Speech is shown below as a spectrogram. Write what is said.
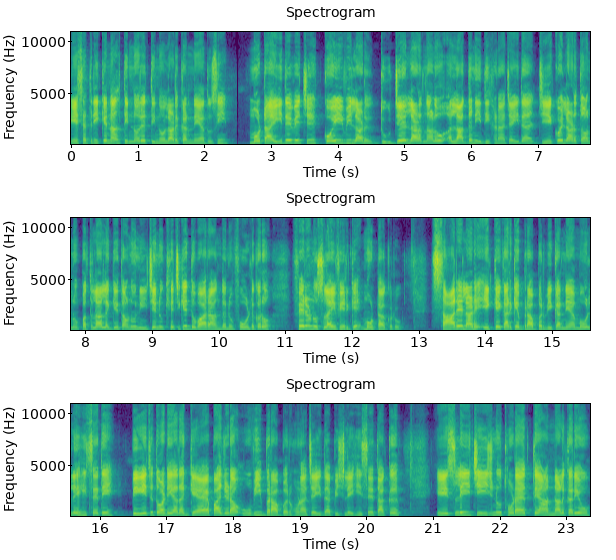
ਇਸੇ ਤਰੀਕੇ ਨਾਲ ਤਿੰਨੋਂ ਦੇ ਤਿੰਨੋਂ ਲੜ ਕਰਨੇ ਆ ਤੁਸੀਂ। ਮੋਟਾਈ ਦੇ ਵਿੱਚ ਕੋਈ ਵੀ ਲੜ ਦੂਜੇ ਲੜ ਨਾਲੋਂ ਅਲੱਗ ਨਹੀਂ ਦਿਖਣਾ ਚਾਹੀਦਾ। ਜੇ ਕੋਈ ਲੜ ਤੁਹਾਨੂੰ ਪਤਲਾ ਲੱਗੇ ਤਾਂ ਉਹਨੂੰ ਨੀਚੇ ਨੂੰ ਖਿੱਚ ਕੇ ਦੁਬਾਰਾ ਅੰਦਰ ਨੂੰ ਫੋਲਡ ਕਰੋ, ਫਿਰ ਉਹਨੂੰ ਸਲਾਈ ਫੇਰ ਕੇ ਮੋਟਾ ਕਰੋ। ਸਾਰੇ ਲੜ ਇੱਕ ਇੱਕ ਕਰਕੇ ਬਰਾਬਰ ਵੀ ਕਰਨੇ ਆ ਮੋਲੇ ਹਿੱਸੇ ਤੇ। ਪੇਜ ਤੁਹਾਡੇ ਦਾ ਗੈਪ ਆ ਜਿਹੜਾ ਉਹ ਵੀ ਬਰਾਬਰ ਹੋਣਾ ਚਾਹੀਦਾ ਪਿਛਲੇ ਹਿੱਸੇ ਤੱਕ। ਇਸ ਲਈ ਚੀਜ਼ ਨੂੰ ਥੋੜਾ ਧਿਆਨ ਨਾਲ ਕਰਿਓ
